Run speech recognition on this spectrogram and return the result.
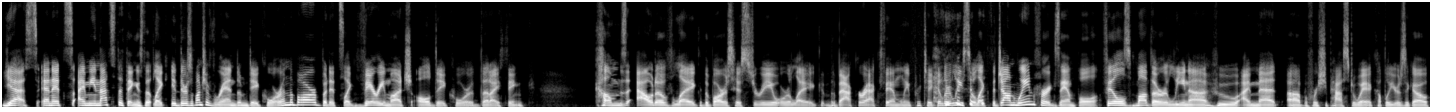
Yes, and it's I mean that's the thing is that like it, there's a bunch of random decor in the bar, but it's like very much all decor that I think comes out of like the bar's history or like the Bacharach family particularly. so like the John Wayne for example, Phil's mother Lena who I met uh, before she passed away a couple years ago.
